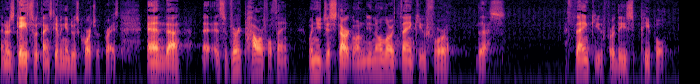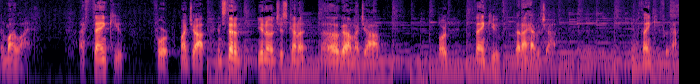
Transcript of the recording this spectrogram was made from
And there's gates with thanksgiving into his courts with praise. And uh, it's a very powerful thing when you just start going, You know, Lord, thank you for this. I thank you for these people in my life. I thank you for my job. Instead of, you know, just kind of, oh God, my job. Lord, thank you that I have a job. You know, thank you for that.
